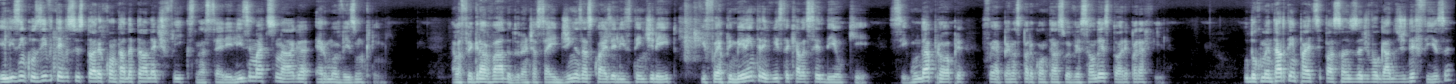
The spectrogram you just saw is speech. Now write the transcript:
Elise inclusive teve sua história contada pela Netflix na série Elise Matsunaga Era Uma Vez Um Crime. Ela foi gravada durante as saidinhas às quais Elise tem direito e foi a primeira entrevista que ela cedeu que, segundo a própria, foi apenas para contar sua versão da história para a filha. O documentário tem participações dos advogados de defesa,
